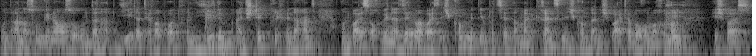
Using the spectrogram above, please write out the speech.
und andersrum genauso. Und dann hat jeder Therapeut von jedem einen Steckbrief in der Hand und weiß auch, wenn er selber weiß, ich komme mit dem Patienten an meine Grenzen, ich komme da nicht weiter, warum auch okay. immer, ich weiß,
